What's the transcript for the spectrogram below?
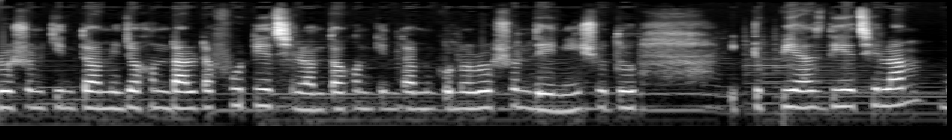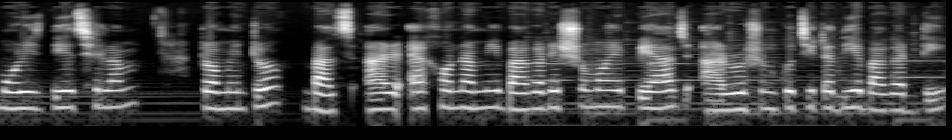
রসুন কিন্তু আমি যখন ডালটা ফুটিয়েছিলাম, তখন কিন্তু আমি কোনো রসুন দিইনি। শুধু একটু পেঁয়াজ দিয়েছিলাম, মরিচ দিয়েছিলাম, টমেটো বাস আর এখন আমি বাগারের সময় পেঁয়াজ আর রসুন কুচিটা দিয়ে বাগার দিই।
